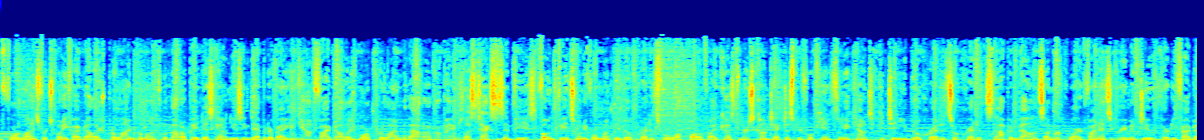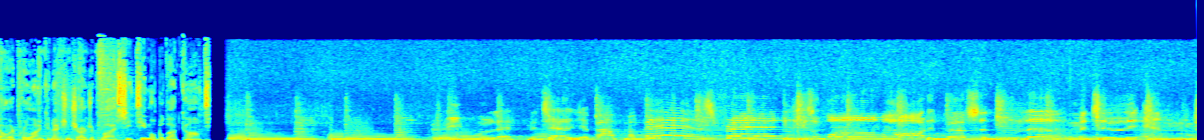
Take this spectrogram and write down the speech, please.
of four lines for $25 per line per month with auto pay discount using debit or bank account. $5 more per line without auto pay, plus taxes and fees. Phone fee at 24 monthly bill credits for well qualified customers. Contact us before canceling account to continue bill credits or credit stop and balance on required finance agreement due. $35 per line connection charge applies. Ctmobile.com. People, let me tell you about my best friend. He's a warm-hearted person who loved me till the end.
